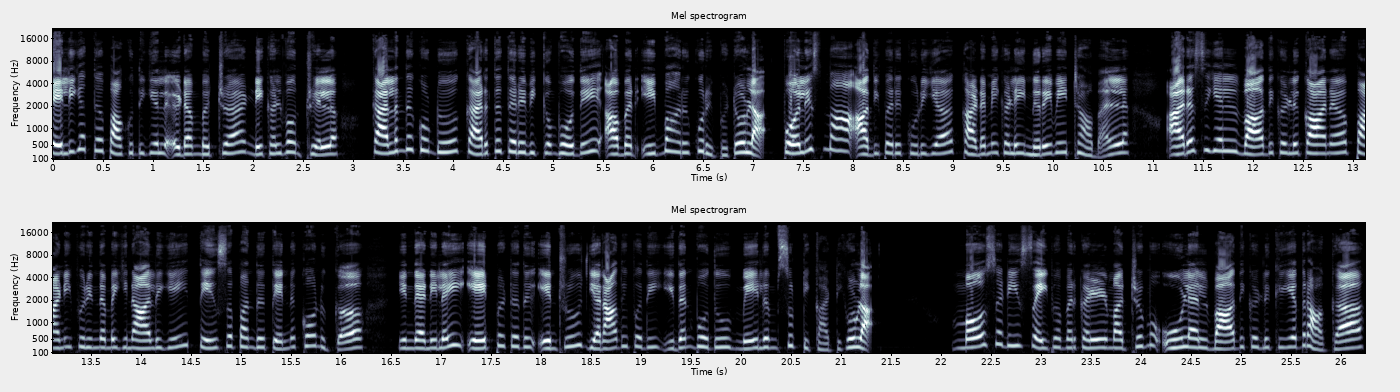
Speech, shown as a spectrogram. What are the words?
பெலியத்து பகுதியில் இடம்பெற்ற நிகழ்வொன்றில் கலந்து கொண்டு கருத்து தெரிவிக்கும் போதே அவர் இவ்வாறு குறிப்பிட்டுள்ளார். போலீஸ் மா அதிபருக்குரிய கடமைகளை நிறைவேற்றாமல் அரசியல்வாதிகளுக்கான பணிபுரிந்தமையினாலேயே தேசப்பந்து தென்னுக்கோனுக்கு இந்த நிலை ஏற்பட்டது என்று ஜனாதிபதி இதன்போது மேலும் சுட்டிக்காட்டியுள்ளார். மோசடி செய்பவர்கள் மற்றும் ஊழல்வாதிகளுக்கு எதிராக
